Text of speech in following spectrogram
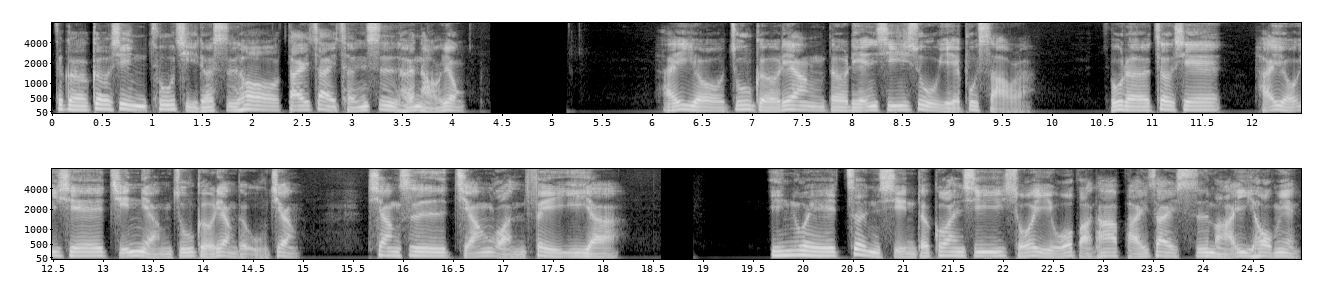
这个个性初起的时候，待在城市很好用。还有诸葛亮的怜惜术也不少了。除了这些，还有一些敬仰诸葛亮的武将。像是蒋琬、费祎啊，因为阵型的关系，所以我把它排在司马懿后面。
